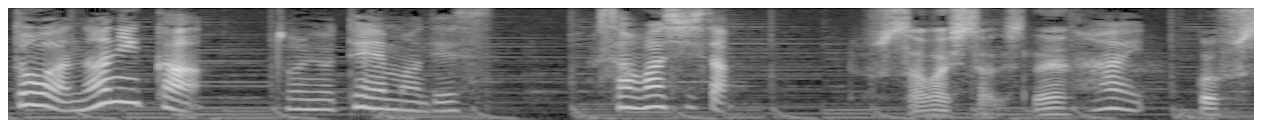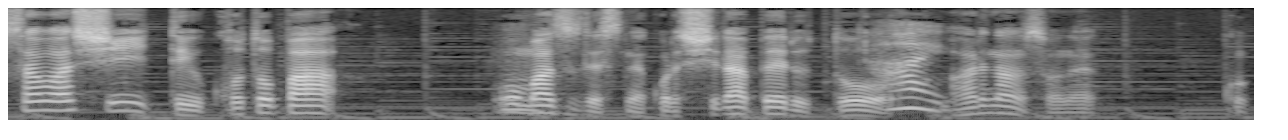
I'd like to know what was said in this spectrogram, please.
とは何かというテーマです。ふさわしさ。ふさわしさですね。はいこれふさわしいっていう言葉をまずですね、これ調べると、はい。あれなんですよね。これ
